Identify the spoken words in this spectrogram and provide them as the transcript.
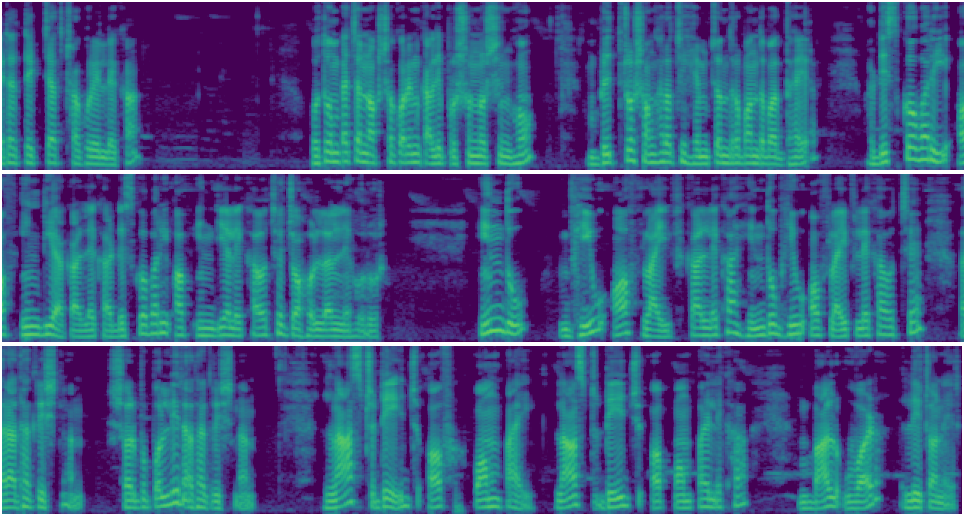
এটা টেকচাঁদ ঠাকুরের লেখা। হতম প্যাচার নকশা করেন কালী প্রসন্ন সিংহ। বৃত্র সংহার হচ্ছে হেমচন্দ্র বন্দ্যোপাধ্যায়ের। ডিসকভারি অফ ইন্ডিয়া কার লেখা? ডিসকভারি অফ ইন্ডিয়া লেখা হচ্ছে জওহরলাল নেহরুর। হিন্দু ভিউ অফ লাইফ কার লেখা হিন্দু ভিউ অফ লাইফ লেখা হচ্ছে Radhakrishnan Sarvepalli Radhakrishnan last days of Pompeii last days of Pompeii লেখা বাল ওয়ার লিটনের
